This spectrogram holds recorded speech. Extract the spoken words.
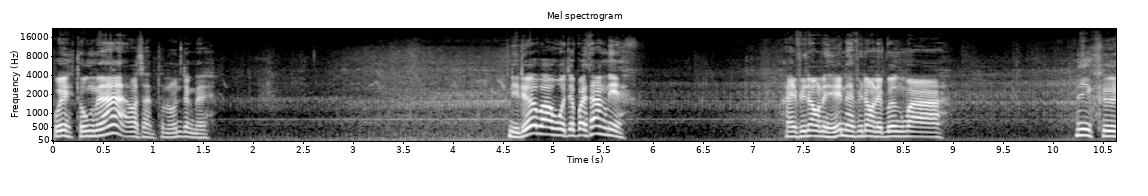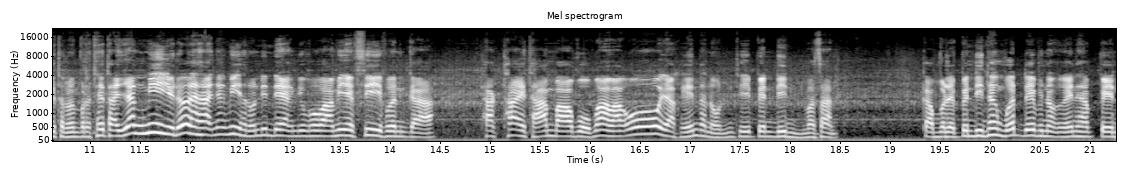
เว้ยทงน้าว่าสันถนนจังไดนี่เด้อบ่าโบจะไปทางนี่ให้พี่น้องได้เห็นให้พี่น้องได้เบิ่งว่านี่คือถนนประเทศไทยยังมีอยู่เด้อนะฮะยังมีถนนดินแดงอยู่เพราะว่ามี FC เพิ่นกะทักทายถามบาวโบมาว่าโอ้อยากเห็นถนนที่เป็นดินมาสั่นกับบริเป็นดินทั้งเบิดเด้พี่น้องเอ๋ยนะครับเป็น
